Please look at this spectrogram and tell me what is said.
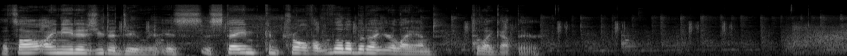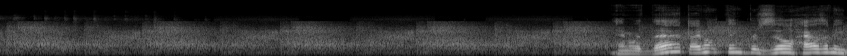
That's all I needed you to do, is, is stay in control of a little bit of your land till I got there. And with that, I don't think Brazil has any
